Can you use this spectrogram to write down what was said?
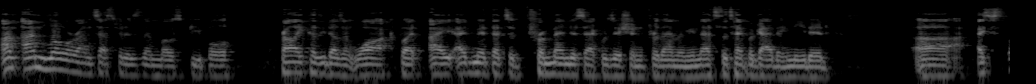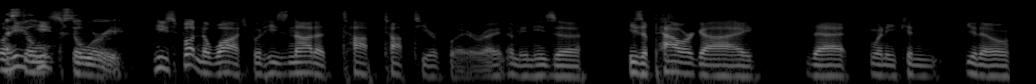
I'm I'm lower on Cespedes than most people, probably because he doesn't walk. But I, I admit that's a tremendous acquisition for them. I mean, that's the type of guy they needed. Uh, I, Well, I he- still still worry. He's fun to watch, but he's not a top top tier player, right? I mean, he's a he's a power guy that when he can, you know,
